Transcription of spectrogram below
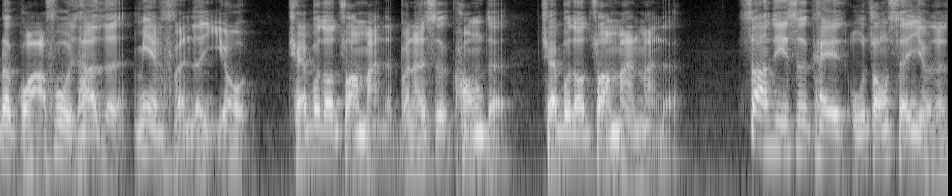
那寡妇她的面粉的油全部都装满了，本来是空的，全部都装满满的。上帝是可以无中生有的，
